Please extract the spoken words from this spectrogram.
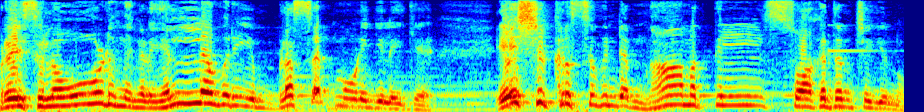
പ്രൈസലോട് നിങ്ങൾ എല്ലാവരെയും ബ്ലസ്സഡ് മോർണിംഗിലേക്ക് യേശു ക്രിസ്തുവിന്റെ നാമത്തിൽ സ്വാഗതം ചെയ്യുന്നു.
